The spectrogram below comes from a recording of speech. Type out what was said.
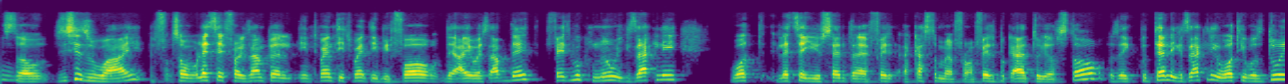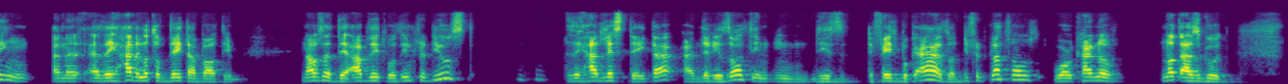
Mm. So this is why. So let's say, for example, in 2020, before the iOS update, Facebook knew exactly what. Let's say you sent a, a customer from a Facebook ad to your store, they could tell exactly what he was doing, and uh, they had a lot of data about him. Now that the update was introduced, Mm-hmm. They had less data, and the result in in these the Facebook ads or different platforms were kind of not as good.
